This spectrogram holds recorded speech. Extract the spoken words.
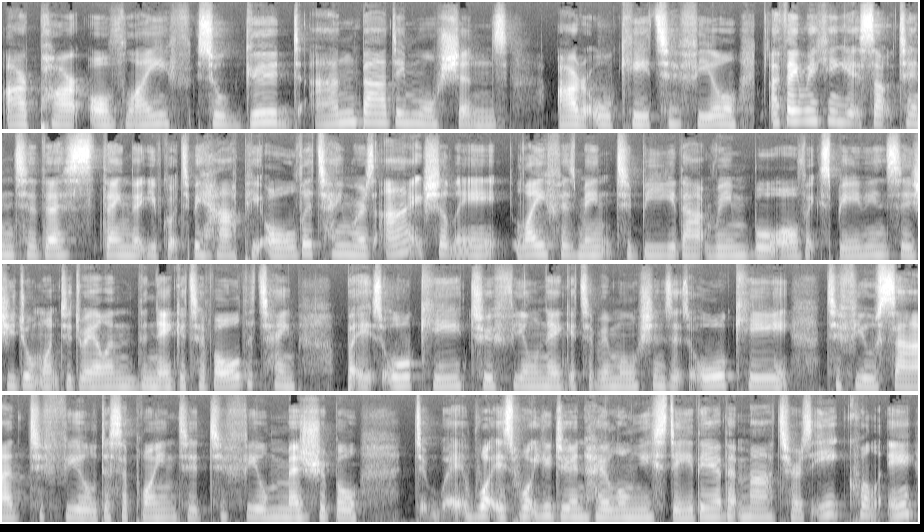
are part of life. So, good and bad emotions are okay to feel. I think we can get sucked into this thing that you've got to be happy all the time, whereas actually life is meant to be that rainbow of experiences. You don't want to dwell in the negative all the time, but it's okay to feel negative emotions. It's okay to feel sad, to feel disappointed, to feel miserable. What is what you do and how long you stay there that matters. Equally,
